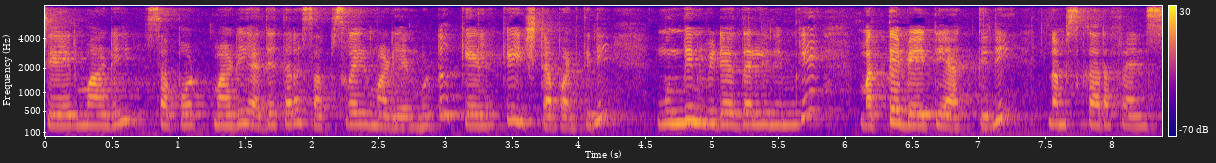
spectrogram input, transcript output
ಶೇರ್ ಮಾಡಿ ಸಪೋರ್ಟ್ ಮಾಡಿ, ಅದೇ ಥರ ಸಬ್ಸ್ಕ್ರೈಬ್ ಮಾಡಿ ಅಂದ್ಬಿಟ್ಟು ಕೇಳೋಕ್ಕೆ ಇಷ್ಟಪಡ್ತೀನಿ. ಮುಂದಿನ ವಿಡಿಯೋದಲ್ಲಿ ನಿಮಗೆ ಮತ್ತೆ ಭೇಟಿ ಆಗ್ತೀನಿ. ನಮಸ್ಕಾರ ಫ್ರೆಂಡ್ಸ್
